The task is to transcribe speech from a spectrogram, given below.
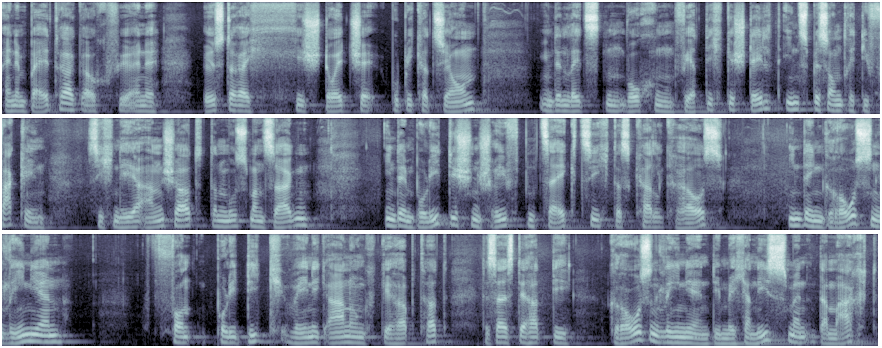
einen Beitrag auch für eine österreichisch-deutsche Publikation in den letzten Wochen fertiggestellt, insbesondere die Fackeln sich näher anschaut, dann muss man sagen, in den politischen Schriften zeigt sich, dass Karl Kraus in den großen Linien von Politik wenig Ahnung gehabt hat. Das heißt, er hat die großen Linien, die Mechanismen der Macht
